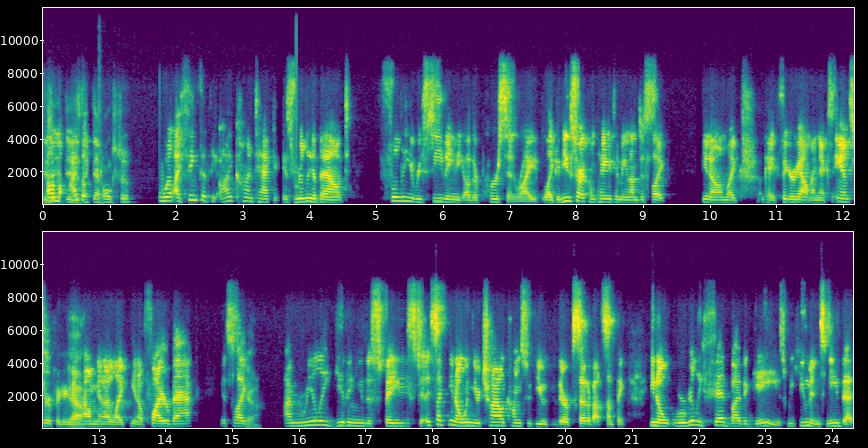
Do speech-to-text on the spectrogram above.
Is Um, it, do I you be- think that holds true? Well, I think that the eye contact is really about fully receiving the other person, right? Like if you start complaining to me and I'm just like, you know, I'm like, okay, figuring out my next answer, figuring Yeah. out how I'm gonna like, you know, fire back. It's like Yeah. I'm really giving you the space to it's like, you know, when your child comes with you, they're upset about something. You know, we're really fed by the gaze. We humans need that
